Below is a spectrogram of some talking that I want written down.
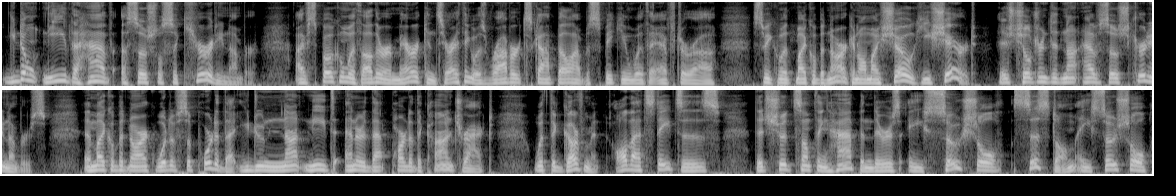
You don't need to have a social security number. I've spoken with other Americans here. I think it was Robert Scott Bell I was speaking with after uh, speaking with Michael Badnarik and on my show. He shared his children did not have social security numbers. And Michael Badnarik would have supported that. You do not need to enter that part of the contract with the government. All that states is that should something happen, there's a social system, a social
